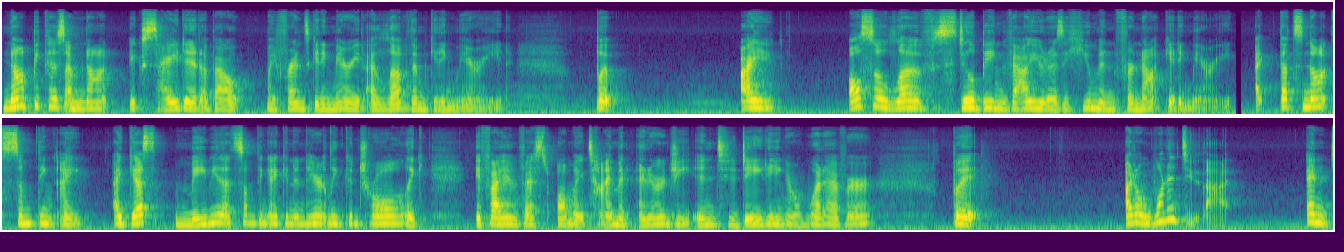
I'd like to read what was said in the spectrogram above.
not because I'm not excited about my friends getting married, I love them getting married. But I also love still being valued as a human for not getting married. I, that's not something I, I guess maybe that's something I can inherently control. Like, if I invest all my time and energy into dating or whatever. But I don't want to do that. And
